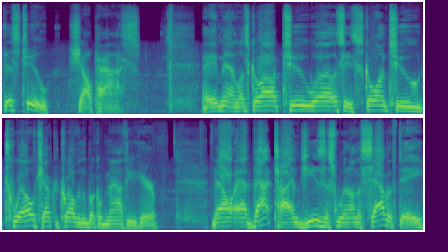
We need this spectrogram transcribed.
this too shall pass. Amen. Let's go out to, uh, let's see, let's go on to 12, chapter 12 in the book of Matthew here. Now, at that time, Jesus went on the Sabbath day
